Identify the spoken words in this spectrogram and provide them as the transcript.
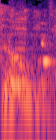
Dumb.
